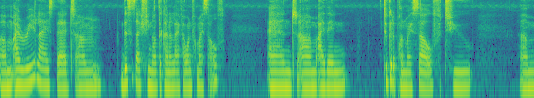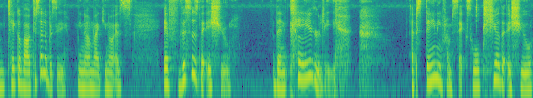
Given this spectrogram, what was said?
um, I realized that um, this is actually not the kind of life I want for myself. And um, I then took it upon myself to um, take a vow to celibacy. You know, I'm like, you know, as if this is the issue, then clearly abstaining from sex will cure the issue.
